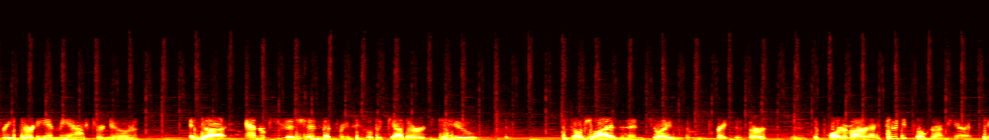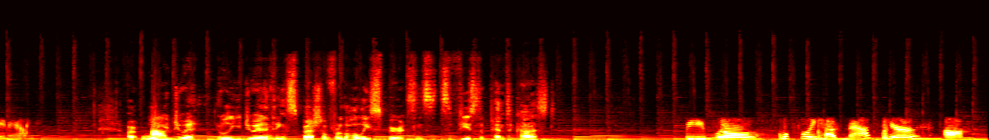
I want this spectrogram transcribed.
3.30 in the afternoon. It's a annual tradition that brings people together to socialize and enjoy some great desserts in support of our activity program here at St. Anne's. Uh, will um, you do Will you do anything special for the Holy Spirit since it's the Feast of Pentecost? We will hopefully have mass here. Um,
